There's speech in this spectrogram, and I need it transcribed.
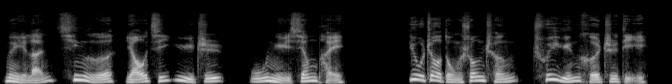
媚兰、青娥、瑶姬、玉芝五女相陪，又召董双成吹云河之笛，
